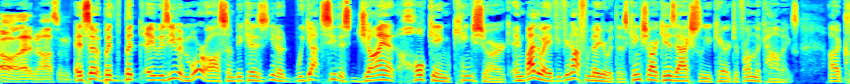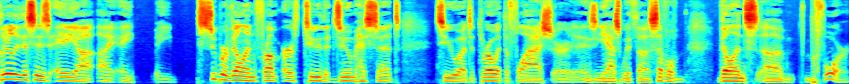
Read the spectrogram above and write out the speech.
Oh, that'd have been awesome. And so, but but it was even more awesome because you know we got to see this giant hulking king shark. And by the way, if, if you're not familiar with this, King Shark is actually a character from the comics. Uh, clearly, this is a uh, a a, supervillain from Earth Two that Zoom has sent to uh, to throw at the Flash, or as he has with uh, several villains uh, before.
